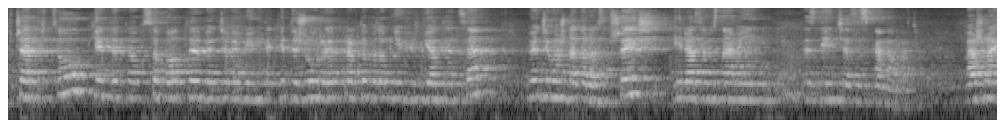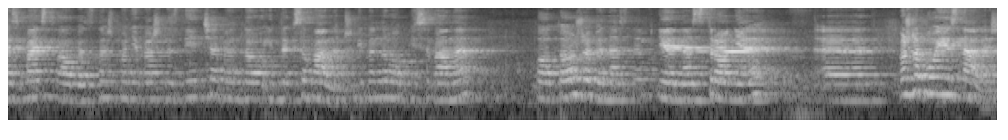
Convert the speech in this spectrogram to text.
w czerwcu, kiedy to w soboty będziemy mieli takie dyżury, prawdopodobnie w bibliotece. Będzie można do nas przyjść i razem z nami te zdjęcia zeskanować. Ważna jest Państwa obecność, ponieważ te zdjęcia będą indeksowane, czyli będą opisywane po to, żeby następnie na stronie e, można było je znaleźć.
